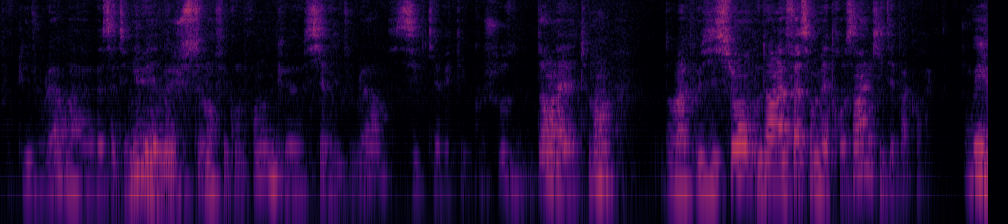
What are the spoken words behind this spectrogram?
pour que les douleurs euh, bah, s'atténuent. Et elle m'a justement fait comprendre que s'il y avait des douleurs, c'est qu'il y avait quelque chose dans l'allaitement, dans la position ou dans la façon de mettre au sein qui n'était pas correct. Oui,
